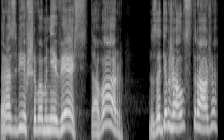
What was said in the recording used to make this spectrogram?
разбившего мне весь товар, задержал стража.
